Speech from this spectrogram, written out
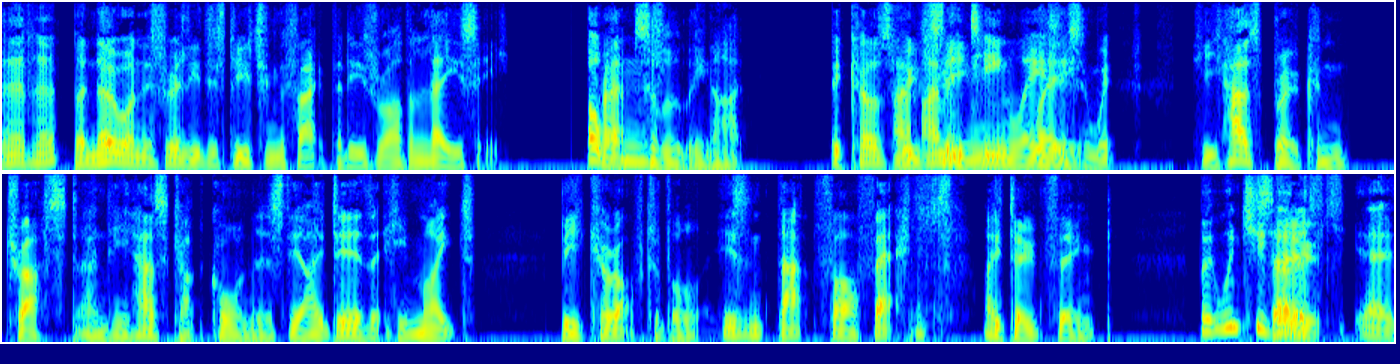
Uh-huh. But no one is really disputing the fact that he's rather lazy, Oh, And- absolutely not. because I- we've I'm in seen team lazy. ways in which he has broken trust and he has cut corners. The idea that he might be corruptible isn't that far fetched. I don't think. But wouldn't you go to uh,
